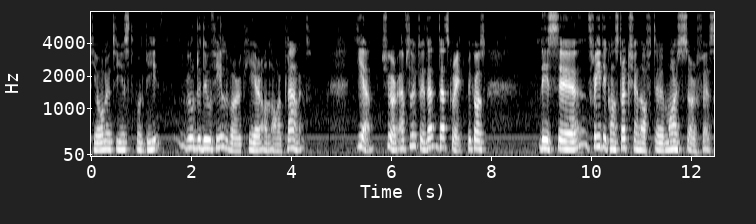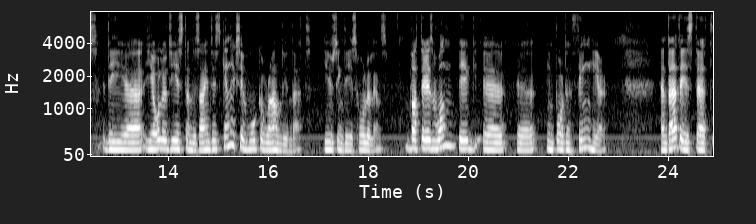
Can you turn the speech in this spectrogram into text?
geologist would be would do fieldwork here on our planet. Yeah, sure, absolutely. That that's great because this uh, 3D construction of the Mars surface, the uh, geologist and the scientists can actually walk around in that using these HoloLens. But there is one big uh, uh, important thing here, and that is that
